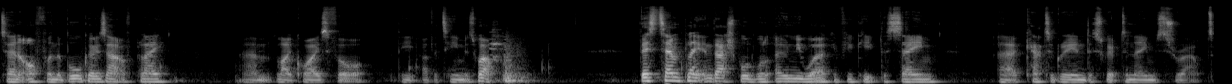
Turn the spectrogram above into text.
turn it off when the ball goes out of play, um, likewise for the other team as well. This template and dashboard will only work if you keep the same uh, category and descriptor names throughout.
